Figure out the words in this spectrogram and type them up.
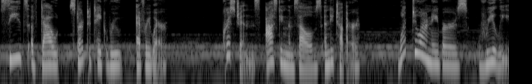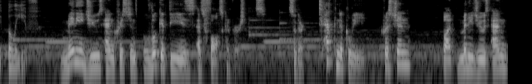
seeds of doubt start to take root everywhere. Christians asking themselves and each other, what do our neighbors really believe? many Jews and Christians look at these as false conversions. So they're technically Christian, but many Jews and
